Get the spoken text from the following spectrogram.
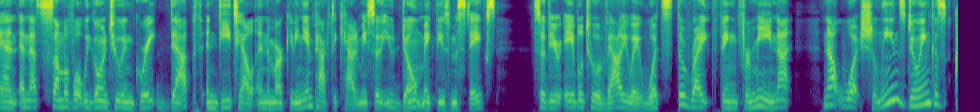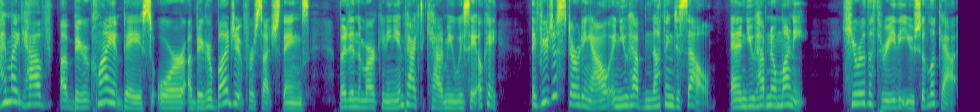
And, and that's some of what we go into in great depth and detail in the Marketing Impact Academy so that you don't make these mistakes, so that you're able to evaluate what's the right thing for me, not, not what Chalene's doing, because I might have a bigger client base or a bigger budget for such things. But in the Marketing Impact Academy, we say, okay, if you're just starting out and you have nothing to sell and you have no money, here are the three that you should look at.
